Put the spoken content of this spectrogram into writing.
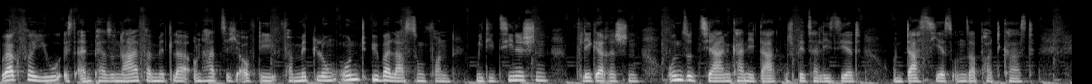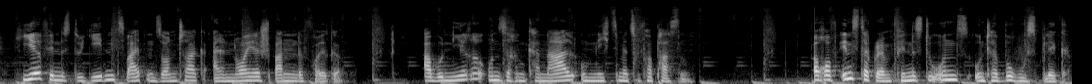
Work for You ist ein Personalvermittler und hat sich auf die Vermittlung und Überlassung von medizinischen, pflegerischen und sozialen Kandidaten spezialisiert. Und das hier ist unser Podcast. Hier findest du jeden zweiten Sonntag eine neue spannende Folge. Abonniere unseren Kanal, um nichts mehr zu verpassen. Auch auf Instagram findest du uns unter Berufsblick.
